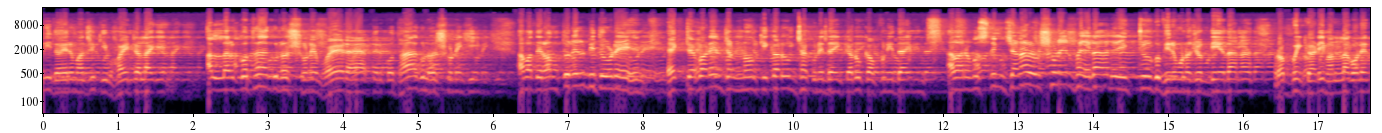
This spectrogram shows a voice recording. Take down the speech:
হৃদয়ের মাঝে কি ভয়টা লাগে? আল্লাহর কথাগুলো শুনে ভয়ের আয়াতের কথাগুলো শুনে কি আমাদের অন্তরের ভিতরে একটা বারের জন্য কি কারও ঝাঁকুনি দেয়, কারও কাপুনি দেয়? আমার মুসলিম জানার শুনেন ভাইরা একটু গভীর মনোযোগ দিয়ে দানা। রব্বই কারিম আল্লাহ বলেন,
